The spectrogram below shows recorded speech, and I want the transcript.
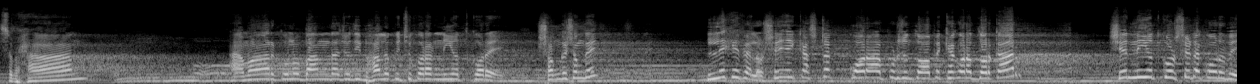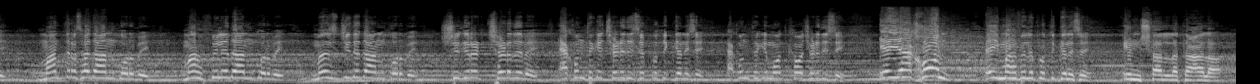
সুবহান, আমার কোনো বান্দা যদি ভালো কিছু করার নিয়ত করে, সঙ্গে সঙ্গে লিখে ফেলো। সে এই কাজটা করা পর্যন্ত অপেক্ষা করার দরকার? সে নিয়ত করছে এটা করবে। মাদ্রাসা দান করবে, মাহফিলে দান করবে, মসজিদে দান করবে, সিগারেট ছেড়ে দেবে। এখন থেকে ছেড়ে দিছে প্রতিজ্ঞা নিছে। এখন থেকে মদ খাওয়া ছেড়ে দিছে। এই এখন এই মাহফিলে প্রতিজ্ঞা নিছে। ইনশাআল্লাহ তাআলা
